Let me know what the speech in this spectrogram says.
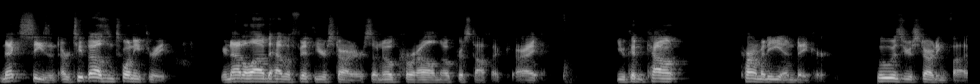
Next season or 2023, you're not allowed to have a fifth year starter. So no Correll, no Kristofic. All right. You can count Carmody and Baker. Who is your starting five?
